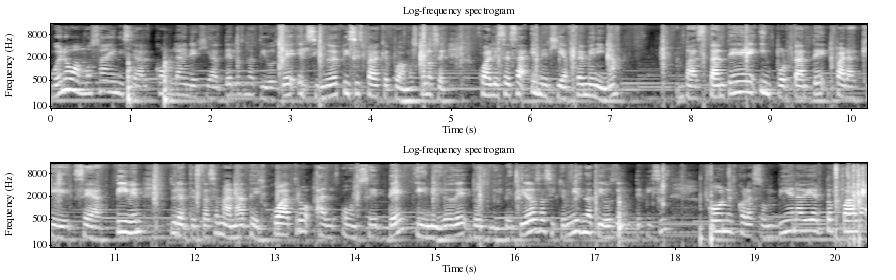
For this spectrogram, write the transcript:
Bueno, vamos a iniciar con la energía de los nativos del signo de Pisces para que podamos conocer cuál es esa energía femenina bastante importante para que se activen durante esta semana del 4 al 11 de enero de 2022. Así que mis nativos de, de Pisces, con el corazón bien abierto para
